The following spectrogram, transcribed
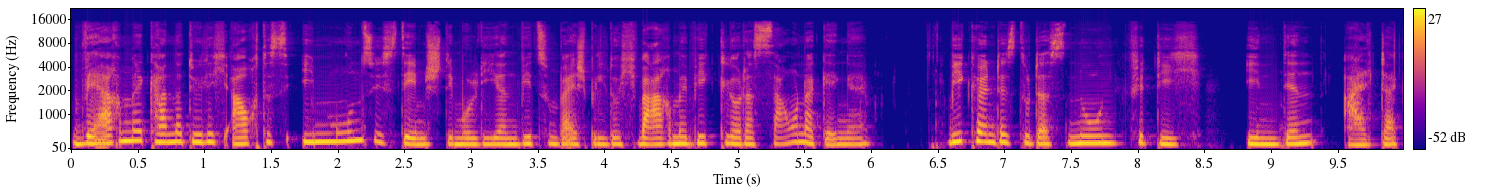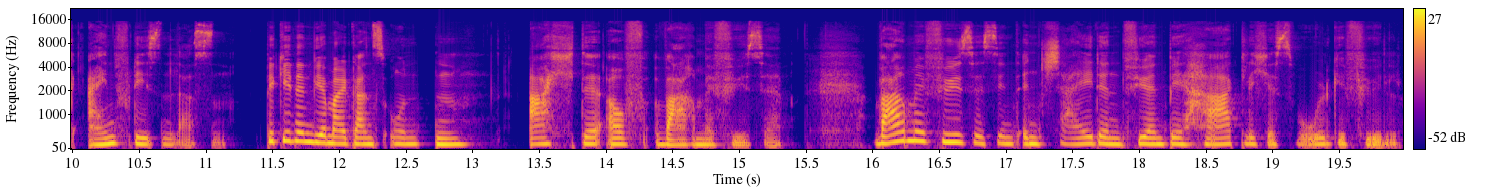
Wärme kann natürlich auch das Immunsystem stimulieren, wie zum Beispiel durch warme Wickel oder Saunagänge. Wie könntest du das nun für dich in den Alltag einfließen lassen. Beginnen wir mal ganz unten. Achte auf warme Füße. Warme Füße sind entscheidend für ein behagliches Wohlgefühl.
